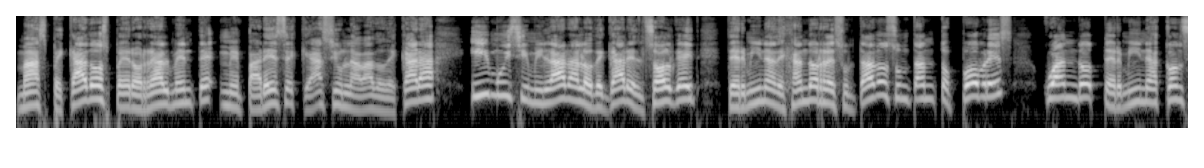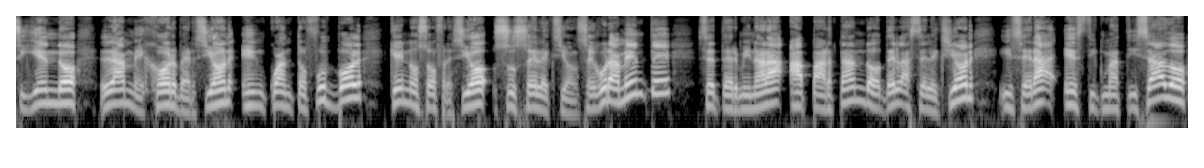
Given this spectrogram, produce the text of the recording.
más pecados, pero realmente me parece que hace un lavado de cara y muy similar a lo de Gareth Solgate, termina dejando resultados un tanto pobres cuando termina consiguiendo la mejor versión en cuanto a fútbol que nos ofreció su selección. Seguramente se terminará apartando de la selección y será estigmatizado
